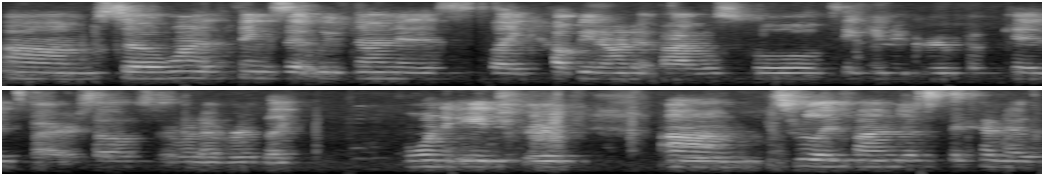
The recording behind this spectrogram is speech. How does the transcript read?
Um, so one of the things that we've done is like helping out at Bible school, taking a group of kids by ourselves or whatever, like one age group. Um, it's really fun just to kind of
